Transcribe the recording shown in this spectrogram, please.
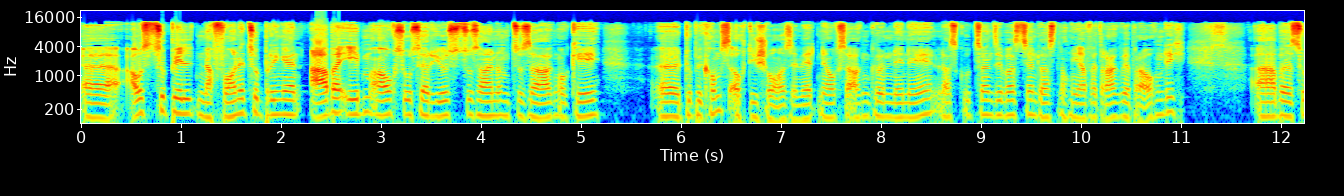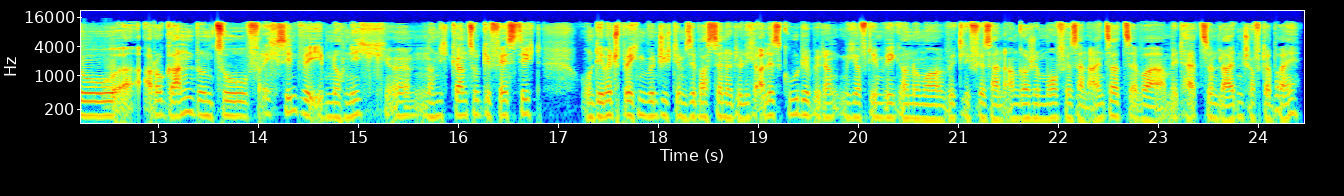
äh, auszubilden, nach vorne zu bringen, aber eben auch so seriös zu sein, um zu sagen, okay, äh, du bekommst auch die Chance. Wir hätten ja auch sagen können, nee, nee, lass gut sein, Sebastian, du hast noch ein Jahr Vertrag, wir brauchen dich. Aber so arrogant und so frech sind wir eben noch nicht, äh, noch nicht ganz so gefestigt. Und dementsprechend wünsche ich dem Sebastian natürlich alles Gute, bedanke mich auf dem Weg auch nochmal wirklich für sein Engagement, für seinen Einsatz. Er war mit Herz und Leidenschaft dabei.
